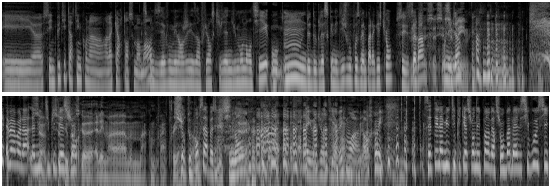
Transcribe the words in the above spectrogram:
Et euh, c'est une petite tartine qu'on a à la carte en ce moment. Ce qu'on disait, vous mélangez les influences qui viennent du monde entier au hum de Douglas Kennedy. Je vous pose même pas la question. C'est, ça va On est bien Et eh ben voilà, la multiplication. Surtout parce qu'elle est ma, ma compatriote. Surtout pour ça, parce que sinon... ah, il va être gentil avec moi, alors oui. C'était la multiplication des pains version Babel. Si vous aussi,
